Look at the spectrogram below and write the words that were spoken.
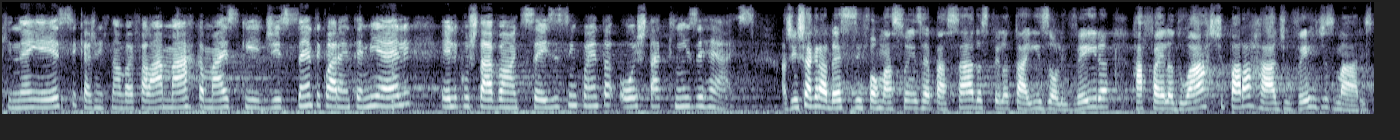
Que nem esse, que a gente não vai falar, a marca mais que de 140 ml, ele custava antes 6,50, hoje está 15 reais. A gente agradece as informações repassadas pela Thaís Oliveira, Rafaela Duarte para a Rádio Verdes Mares.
